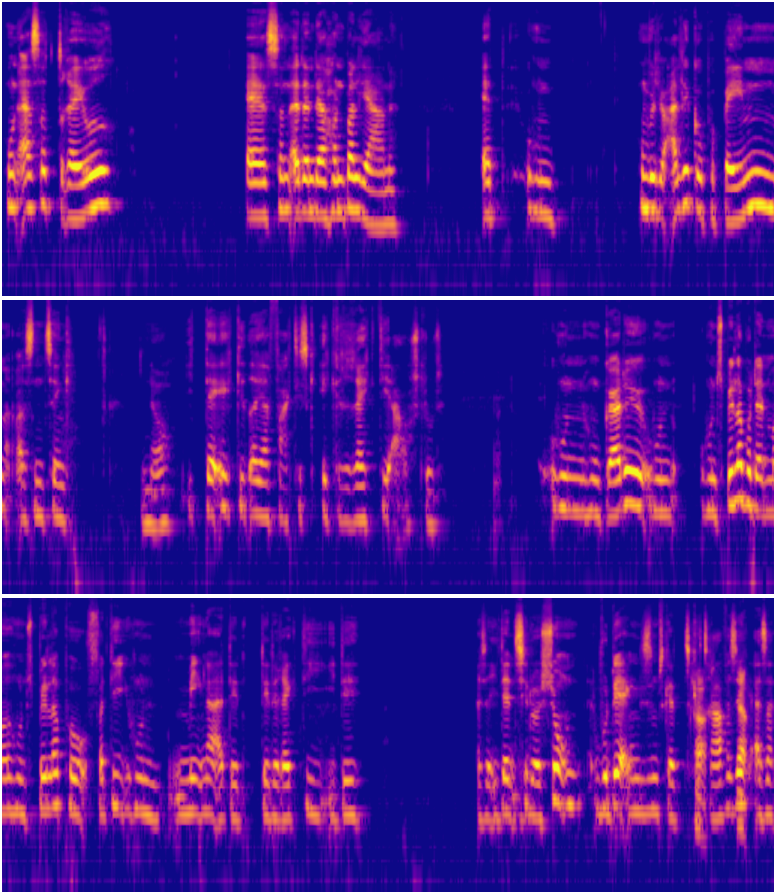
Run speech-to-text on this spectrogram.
hun er så drevet af, sådan, af den der håndboldhjerne, at hun, hun vil jo aldrig gå på banen og sådan tænke, nå, i dag gider jeg faktisk ikke rigtig afslutte. Hun, hun gør det, hun, hun spiller på den måde, hun spiller på, fordi hun mener, at det, det er det rigtige i det, altså i den situation, vurderingen ligesom skal, skal træffes. Ja. Ikke? Altså,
